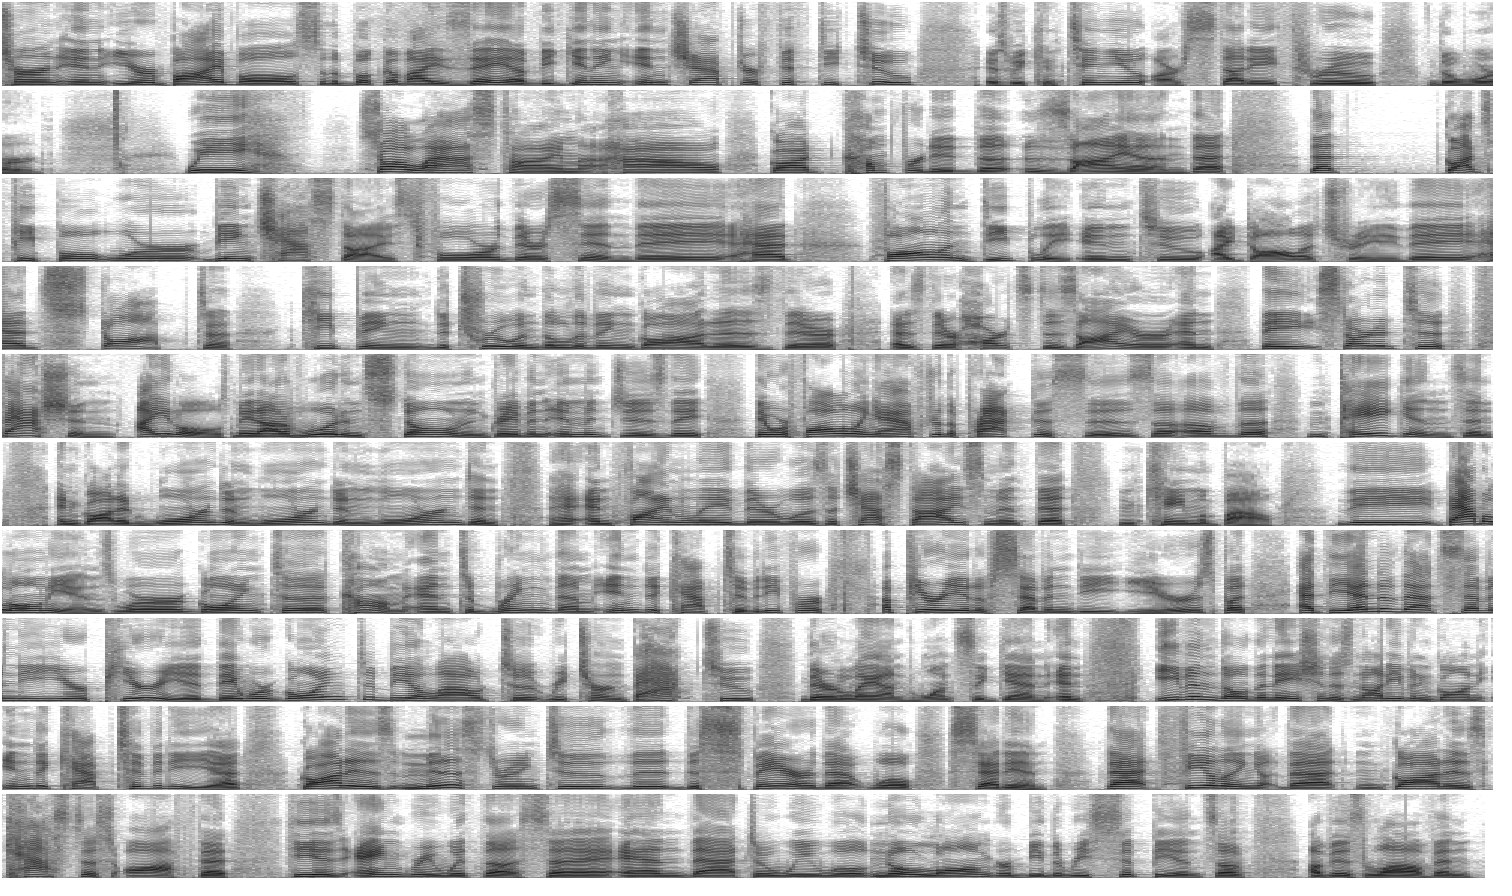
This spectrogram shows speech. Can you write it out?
turn in your Bibles to the book of Isaiah, beginning in chapter 52, as we continue our study through the Word. We saw last time how God comforted the Zion, that, that God's people were being chastised for their sin. They had fallen deeply into idolatry. They had stopped uh, keeping the true and the living God as their as their heart's desire and they started to fashion idols made out of wood and stone and graven images they they were following after the practices uh, of the pagans. And and God had warned and warned and warned. And and finally there was a chastisement that came about the Babylonians were going to come and to bring them into captivity for a period of 70 years. But at the end of that 70 year period, they were going to be allowed to return back to their land once again. And even though the nation has not even gone into captivity yet, God is ministering to the despair that will set in that feeling that God has cast us off, that He is angry with us, uh, and that uh, we will no longer be the recipients of, of His love. And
